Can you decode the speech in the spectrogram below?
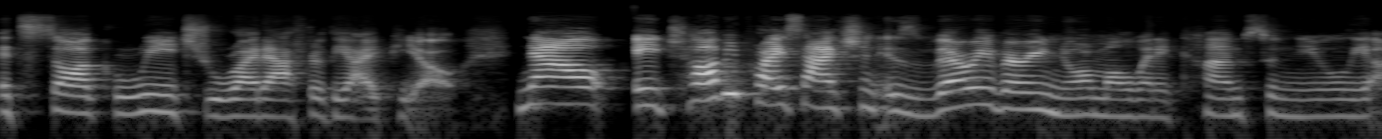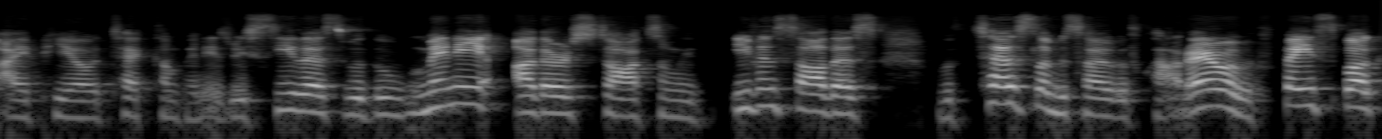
its stock reached right after the IPO. Now, a choppy price action is very, very normal when it comes to newly IPO tech companies. We see this with many other stocks, and we even saw this with Tesla, we saw it with Cloudera, with Facebook,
